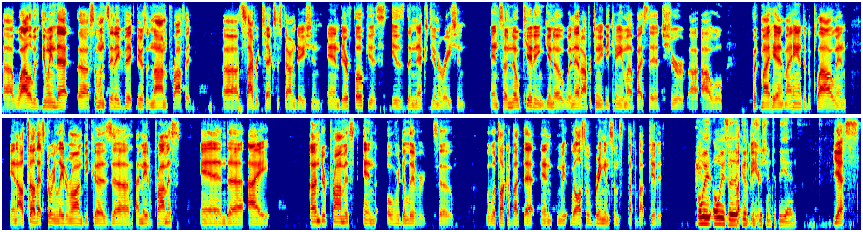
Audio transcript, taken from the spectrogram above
Uh, while I was doing that, uh, someone said, "Hey Vic, there's a nonprofit, uh, Cyber Texas Foundation, and their focus is the next generation." And so, no kidding, you know, when that opportunity came up, I said, "Sure, I will put my hand my hand to the plow," and and I'll tell that story later on because uh, I made a promise, and uh, I under promised and over delivered. So we'll, we'll, talk about that, and we, will also bring in some stuff about pivot. Always, always a good to position here. to be in. Yes.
